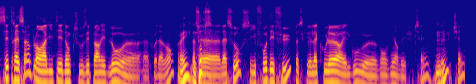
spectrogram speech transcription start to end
C'est très simple en réalité. Donc, je vous ai parlé de l'eau à la fois d'avant. Oui, la source. La source, il faut des fûts parce que la couleur et le goût vont venir des fûts de chêne, de Mhm. fûts de chêne.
